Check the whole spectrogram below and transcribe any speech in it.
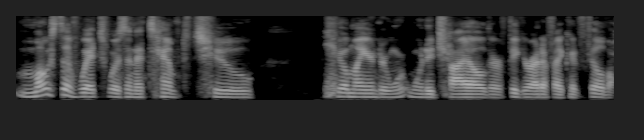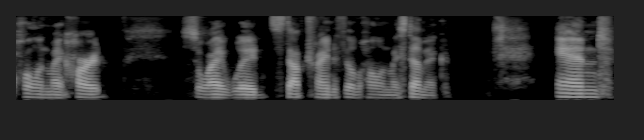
most of which was an attempt to heal my wounded child or figure out if I could fill the hole in my heart so I would stop trying to fill the hole in my stomach. And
